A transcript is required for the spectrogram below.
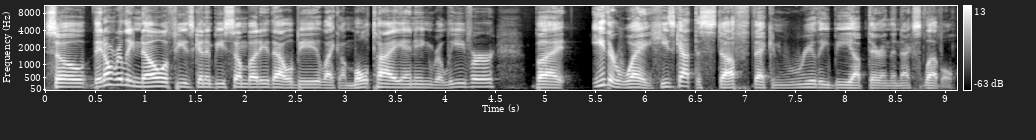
so they don't really know if he's going to be somebody that will be like a multi-inning reliever. But either way, he's got the stuff that can really be up there in the next level.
